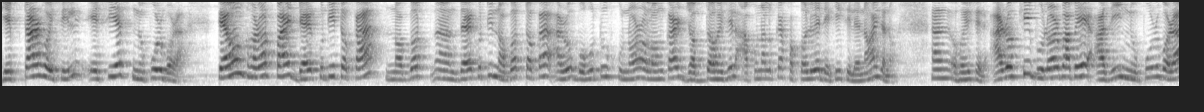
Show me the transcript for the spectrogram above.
গ্ৰেপ্তাৰ হৈছিল A C S Nupur Bora. তেওঁ ঘৰত প্ৰায় ডেৰ কোটি টকা নগদ ডেৰ কোটি নগদ টকা আৰু বহুতো সোণৰ অলংকাৰ জব্দ হৈছিল। আপোনালোকে সকলোৱে দেখিছিলে নহয় জানো? হৈছিল। আৰক্ষী ভুলৰ বাবে আজি নুপুৰ বৰা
